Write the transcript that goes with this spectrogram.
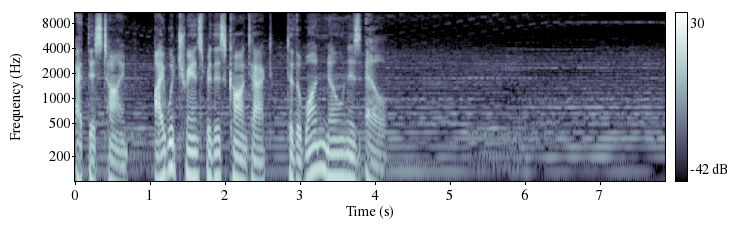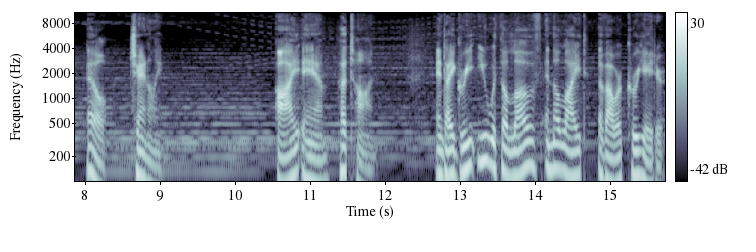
At this time, I would transfer this contact to the one known as L. L. Channeling. I am Hatonn, and I greet you with the love and the light of our Creator.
